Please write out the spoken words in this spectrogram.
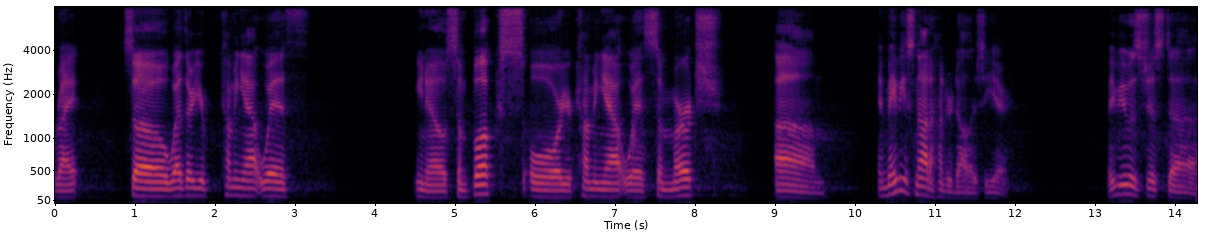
right? So whether you're coming out with you know some books or you're coming out with some merch um and maybe it's not a hundred dollars a year maybe it was just uh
